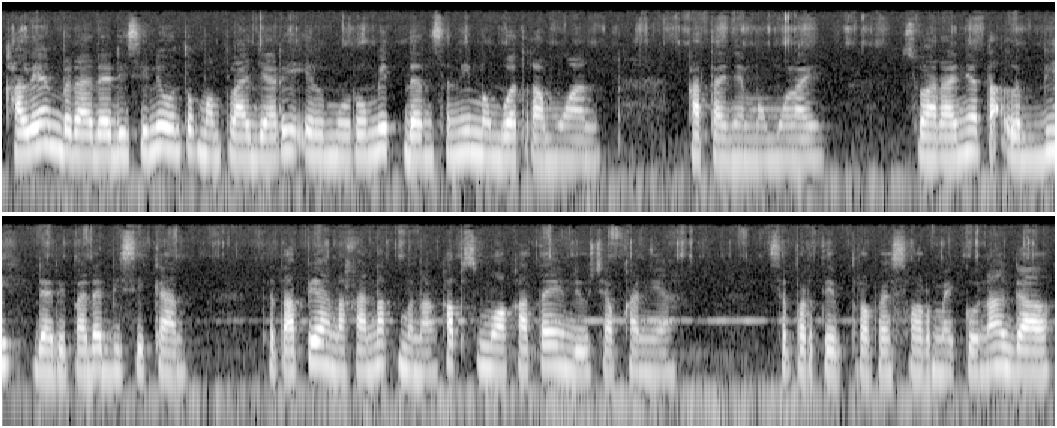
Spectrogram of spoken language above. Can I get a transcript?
Kalian berada di sini untuk mempelajari ilmu rumit dan seni membuat ramuan katanya memulai. Suaranya tak lebih daripada bisikan, tetapi anak-anak menangkap semua kata yang diucapkannya. Seperti Profesor McGonagall,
